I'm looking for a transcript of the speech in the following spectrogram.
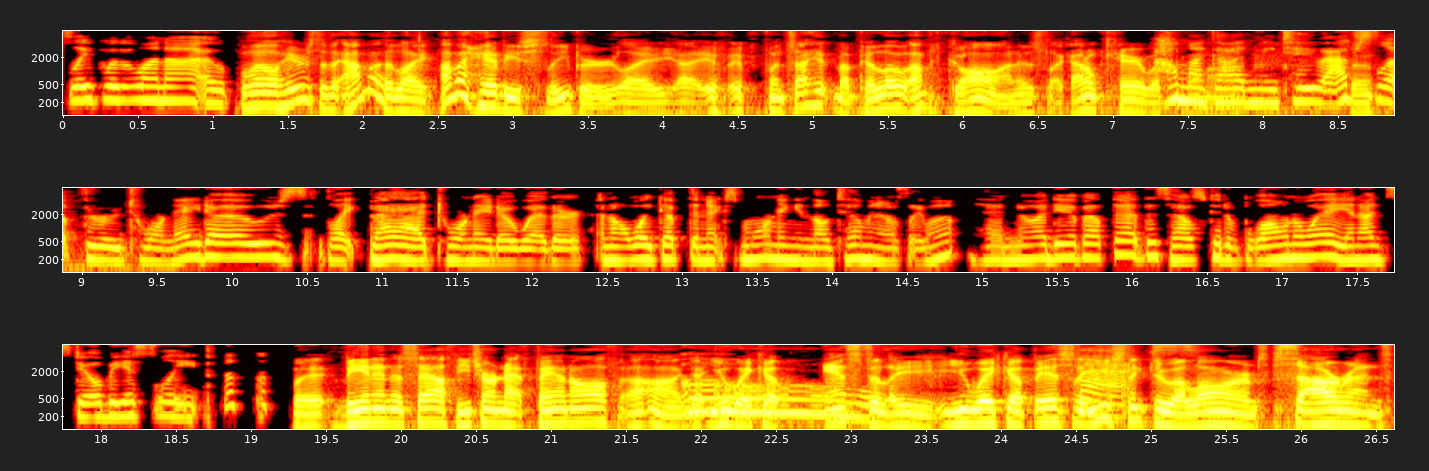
Sleep with one eye open. well, here's the thing. I'm a like I'm a heavy sleeper. Like if, if once I hit my pillow, I'm gone. It's like I don't care what. Oh my going on. god, me too. I've So- slept through tornadoes, like bad tornado weather, and I'll wake up the next morning and they'll tell me, and I was like, well, had no idea about that. This house could have blown away and I'd still be asleep. But being in the South, you turn that fan off. Uh uh You wake up Oh. Instantly. You wake up instantly. You sleep through alarms, sirens,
